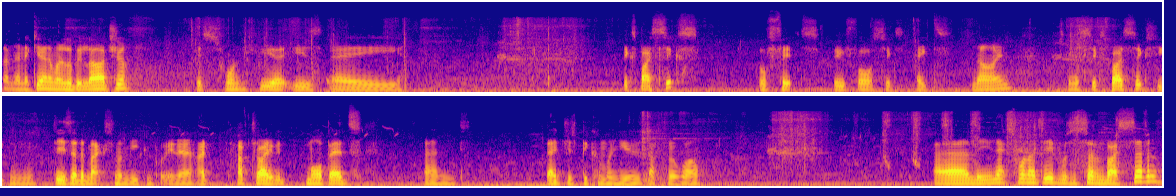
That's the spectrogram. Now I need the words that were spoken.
And then again, I'm a little bit larger. This one here is a 6 by 6 Will fit 2, 4, 6, 8, 9 in a 6 by 6 You can these are the maximum you can put in there. I have tried it with more beds and they just become unused after a while. And the next one I did was a 7 by 7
